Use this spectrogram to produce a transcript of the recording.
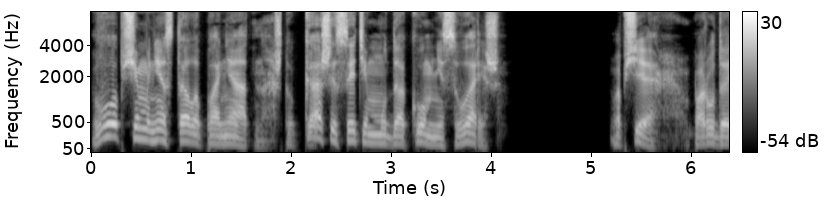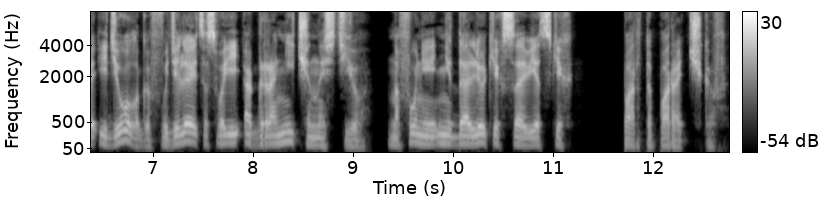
В общем, мне стало понятно, что каши с этим мудаком не сваришь. Вообще, порода идеологов выделяется своей ограниченностью на фоне недалеких советских партапаратчиков.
